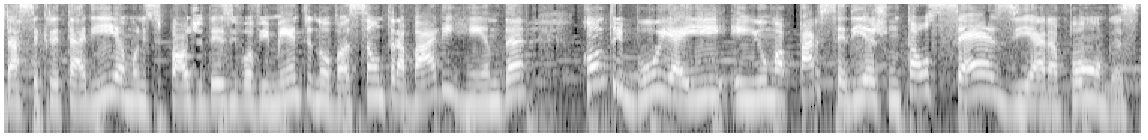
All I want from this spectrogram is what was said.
da Secretaria Municipal de Desenvolvimento, Inovação, Trabalho e Renda, contribui aí em uma parceria junto ao SESI Arapongas,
